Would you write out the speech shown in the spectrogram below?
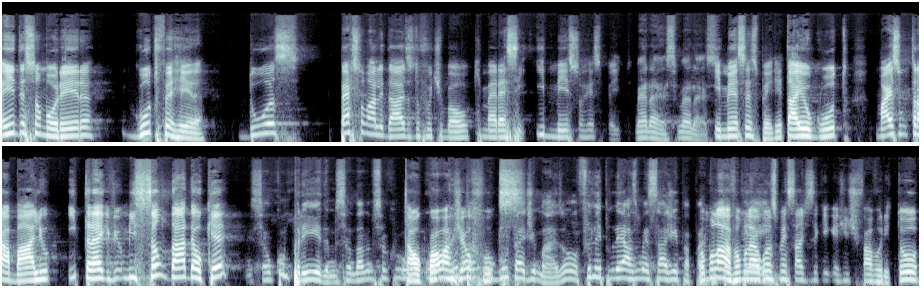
Anderson Moreira, Guto Ferreira, duas personalidades do futebol que merecem imenso respeito. Merece, merece. Imenso respeito. E tá aí o Guto, mais um trabalho entregue, viu? Missão dada é o quê? Missão cumprida, missão dada, missão cumprida. Tal qual o Argel Fux. O Guto é demais. Ô, Felipe, lê as mensagens aí, papai. Vamos lá, vamos ler algumas mensagens aqui que a gente favoritou.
